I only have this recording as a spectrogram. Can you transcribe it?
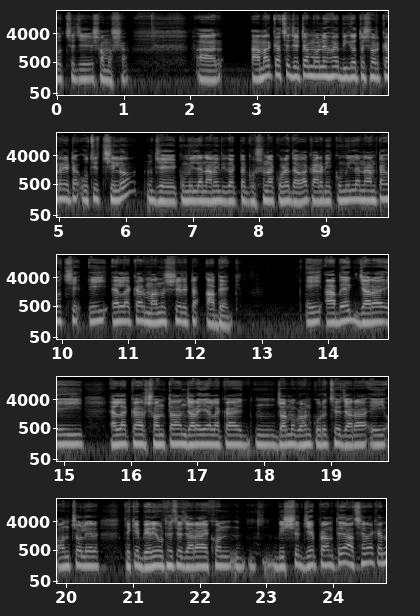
হচ্ছে যে সমস্যা। আর আমার কাছে যেটা মনে হয় বিগত সরকারের এটা উচিত ছিল যে কুমিল্লা নামে বিভাগটা ঘোষণা করে দেওয়া, কারণ এই কুমিল্লা নামটা হচ্ছে এই এলাকার মানুষের এটা আবেগ। এই আবেগ যারা এই এলাকার সন্তান, যারা এই এলাকায় জন্মগ্রহণ করেছে, যারা এই অঞ্চলের থেকে বেড়ে উঠেছে, যারা এখন বিশ্বের যে প্রান্তে আছে না কেন,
